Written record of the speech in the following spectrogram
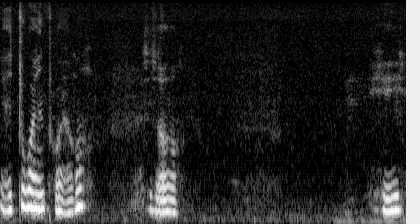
it went well. So he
